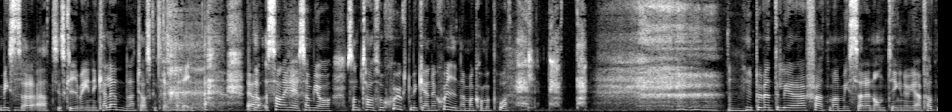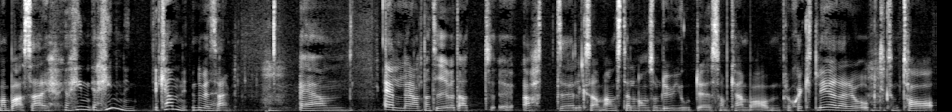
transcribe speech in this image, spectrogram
missar att jag skriver in i kalendern att jag ska träffa dig. Ja. Sådana grejer som, jag, som tar så sjukt mycket energi när man kommer på att helvete. Hyperventilerar för att man missade någonting nu igen. För att man bara så här, jag hinner, jag hinner inte, jag kan du vet så här. Eller alternativet att, att eh, liksom anställa någon som du gjorde som kan vara projektledare och liksom ta,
